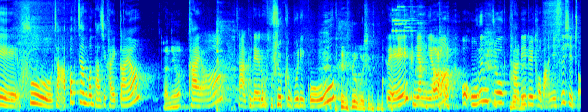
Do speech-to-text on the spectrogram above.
후둘후네후자 앞벅지 한번 다시 갈까요? 아니요. 가요 자 그대로 무릎 구부리고 물어보시는 거. 네, 그냥요. 어, 오른쪽 다리를 더 많이 쓰시죠?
